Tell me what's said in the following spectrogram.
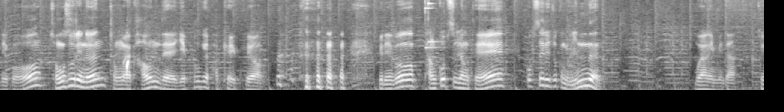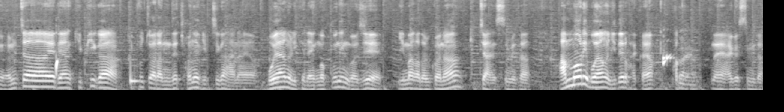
그리고 정수리는 정말 가운데 예쁘게 박혀 있고요. 그리고 반곱슬 형태의 곱슬이 조금 있는 모양입니다. 지금 M자에 대한 깊이가 깊을 줄 알았는데 전혀 깊지가 않아요. 모양을 이렇게 낸 것 뿐인 거지 이마가 넓거나 깊지 않습니다. 앞머리 모양은 이대로 갈까요? 좋아요. 네, 알겠습니다.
